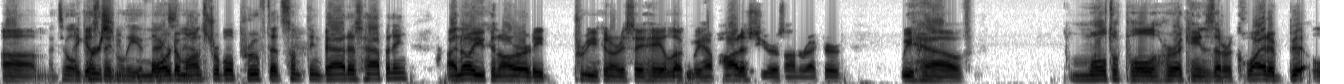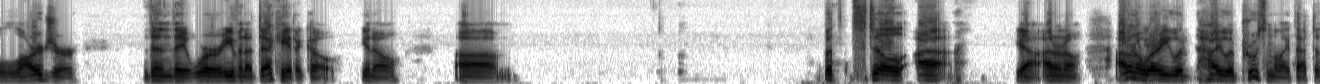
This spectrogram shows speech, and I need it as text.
um, Until I guess maybe more demonstrable them. proof that something bad is happening. I know you can already you can already say, "Hey, look, we have hottest years on record. We have multiple hurricanes that are quite a bit larger than they were even a decade ago." You know, um, but still, uh, yeah, I don't know. I don't know where you would how you would prove something like that to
